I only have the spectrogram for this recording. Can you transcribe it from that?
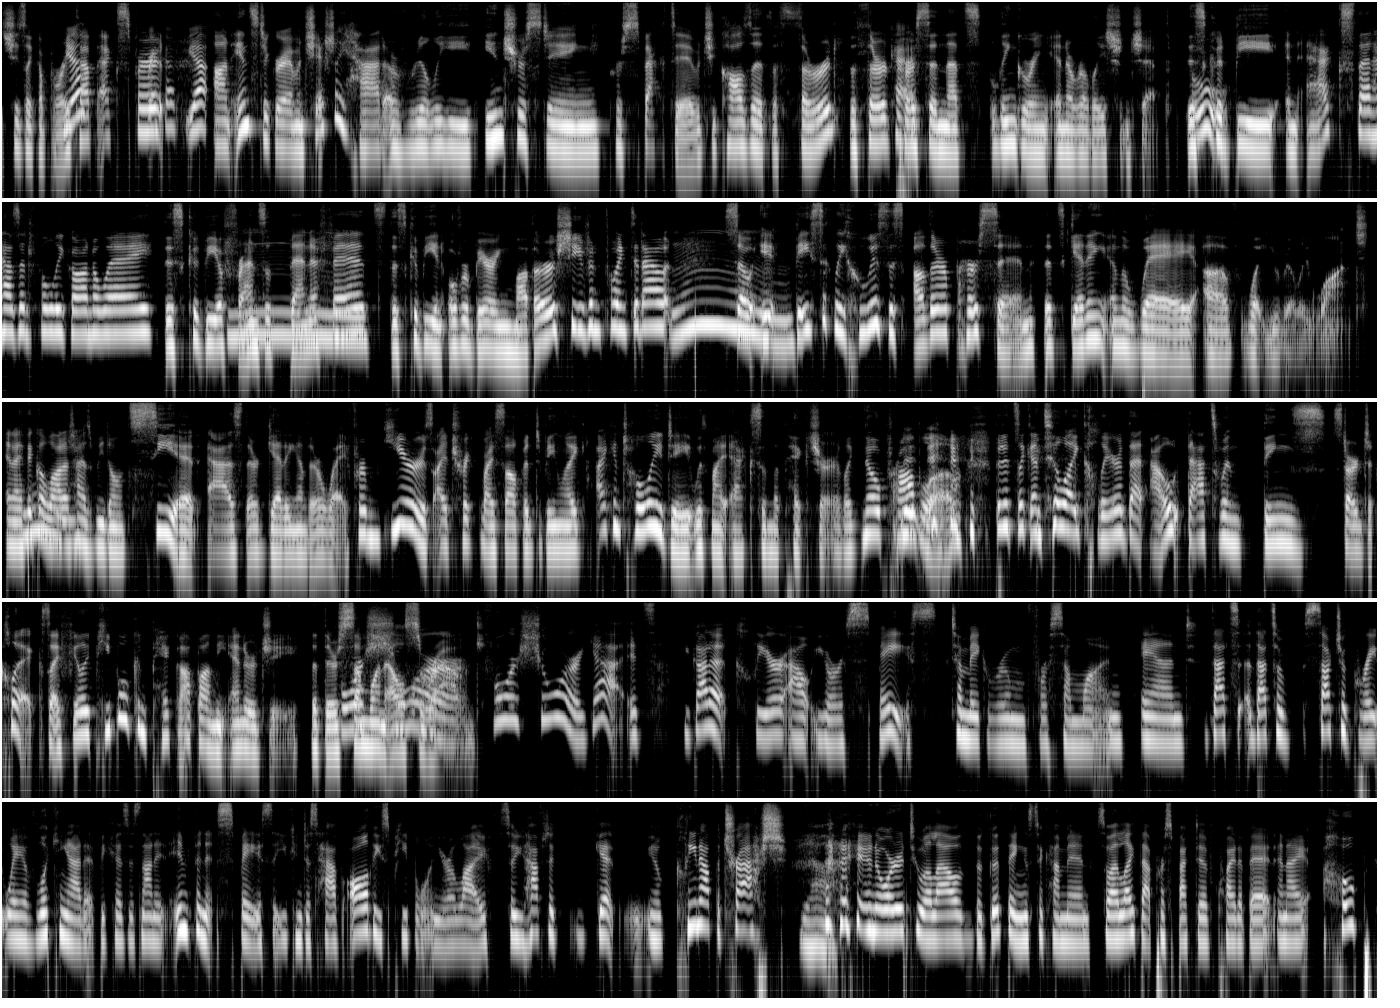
She's like a breakup yeah. expert breakup, yeah. on Instagram. And she actually had a really interesting perspective. She calls it the third, the third okay. person that's lingering in a relationship. This Ooh. could be an ex that hasn't fully gone away. This could be a friends mm. with benefits. This could be an overbearing mother, she even pointed out. Mm. So it basically, who is this other person that's getting in the way of what you really want? And I think mm. a lot of times we don't see it it as they're getting in their way. For years, I tricked myself into being like, I can totally date with my ex in the picture, like, no problem. but it's like until I cleared that out, that's when things started to click. So I feel like people can pick up on the energy that there's For someone sure. else around. For sure. Yeah. It's you got to clear out your space to make room for someone. And that's that's a such a great way of looking at it because it's not an infinite space that you can just have all these people in your life. So you have to get, you know, clean out the trash yeah. in order to allow the good things to come in. So I like that perspective quite a bit and I hope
